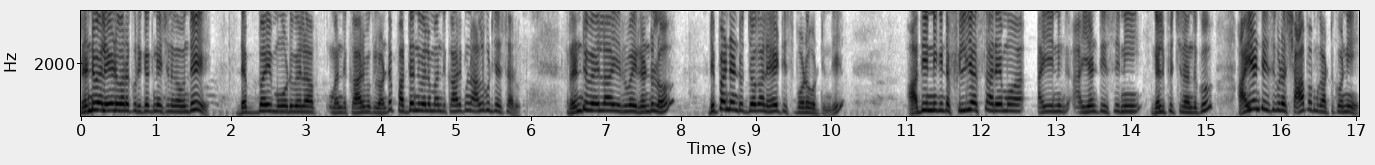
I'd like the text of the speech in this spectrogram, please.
రెండు వేల ఏడు వరకు రికగ్నేషన్గా ఉంది. డెబ్బై మూడు వేల మంది కార్మికులు అంటే పద్దెనిమిది వేల మంది కార్మికులను అలుగుడు చేశారు. రెండు వేల ఇరవై రెండులో డిపెండెంట్ ఉద్యోగాలు ఏఐటీసీ పొడగొట్టింది. అది ఇన్నికింట ఫిల్ చేస్తారేమో ఐ ఐఎన్టీసీని గెలిపించినందుకు ఐఎన్టీసీ కూడా శాపం కట్టుకొని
